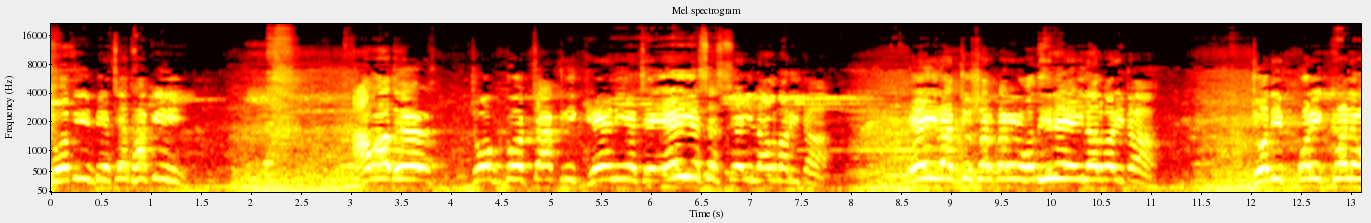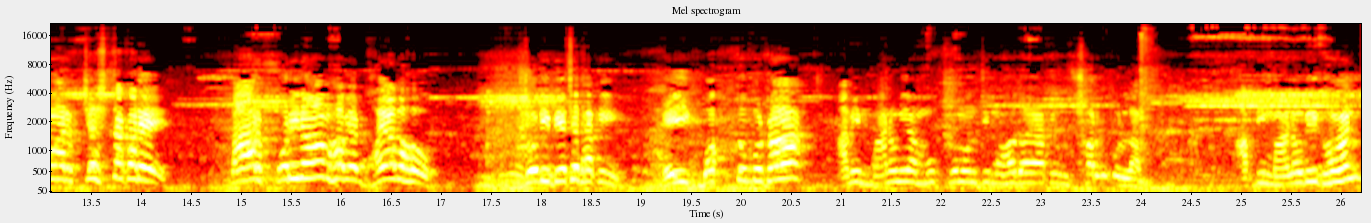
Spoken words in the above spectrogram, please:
যদি বেঁচে থাকি, আমাদের যোগ্য চাকরি খেয়ে নিয়েছে এই এসেছে এই লালবাড়িটা। এই রাজ্য সরকারের অধীনে এই লালবাড়িটা। যদি পরীক্ষা নেওয়ার চেষ্টা করে, তার পরিণাম হবে ভয়াবহ। যদি বেঁচে থাকি, এই বক্তব্যটা আমি মাননীয় মুখ্যমন্ত্রী মহোদয়াকে উৎসর্গ করলাম। আপনি মানবিক হন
